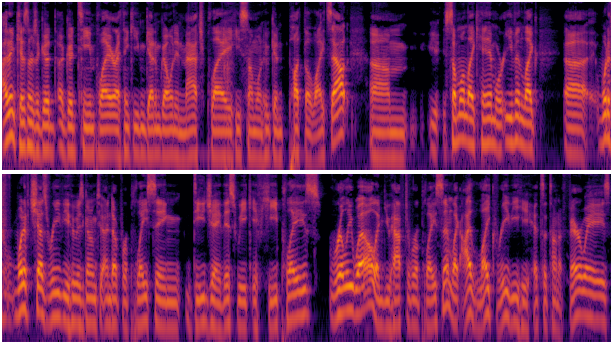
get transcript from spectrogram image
I think Kisner's a good a good team player. I think you can get him going in match play. He's someone who can put the lights out. Um, someone like him, or even like uh, what if what if Chez Reavie, who is going to end up replacing DJ this week, if he plays really well and you have to replace him? Like I like Reavie, he hits a ton of fairways.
